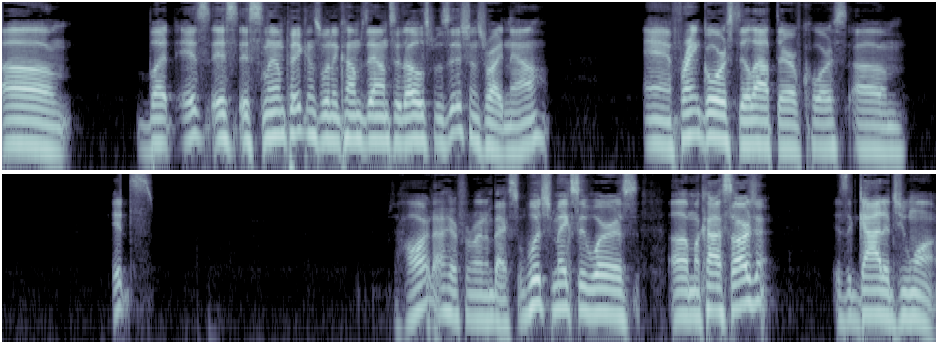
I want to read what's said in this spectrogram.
Um, but it's it's it's slim pickings when it comes down to those positions right now. And Frank Gore is still out there, of course. Um, it's hard out here for running backs, which makes it whereas uh, Mekhi Sargent is a guy that you want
